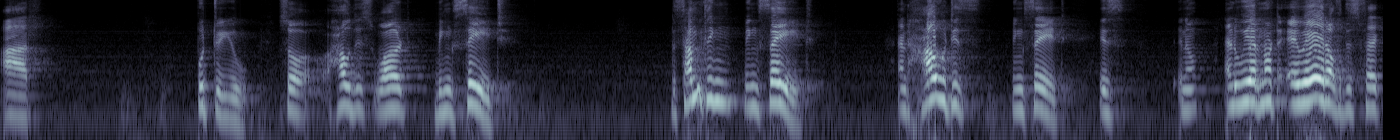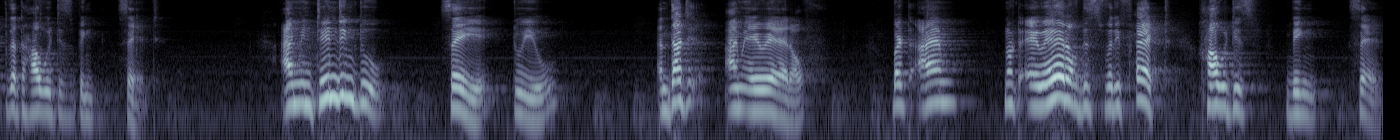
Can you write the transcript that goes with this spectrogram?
are put to you. So, how this word being said, the something being said and how it is being said is you know and we are not aware of this fact that how it is being said. I am intending to say to you and that I am aware of, but I am not aware of this very fact how it is being said.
